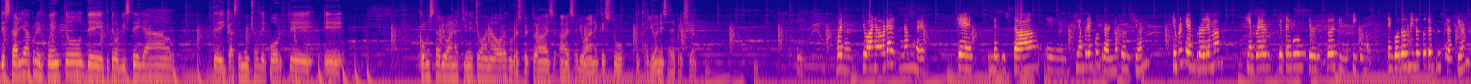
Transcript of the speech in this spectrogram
de, estar ya con el cuento de que te volviste ya, te dedicaste mucho al deporte, eh, ¿cómo está Joana? ¿Quién es Joana ahora con respecto a esa, a esa Joana que estuvo, que cayó en esa depresión? Bueno, Joana ahora es una mujer que le gusta eh, siempre encontrar una solución. Siempre que hay un problema, siempre yo tengo, yo lo defino así como tengo dos minutos de frustración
